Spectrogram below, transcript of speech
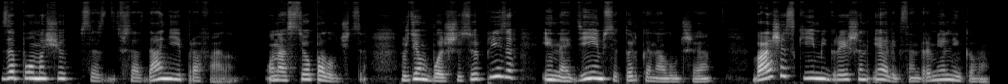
за помощью в создании профайла. У нас все получится. Ждем больше сюрпризов и надеемся только на лучшее. Ваша Ski Immigration и Александра Мельникова.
